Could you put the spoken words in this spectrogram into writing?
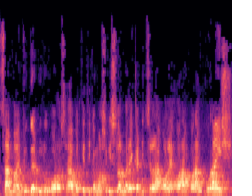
Sama juga dulu para sahabat ketika masuk Islam mereka dicela oleh orang-orang Quraisy.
